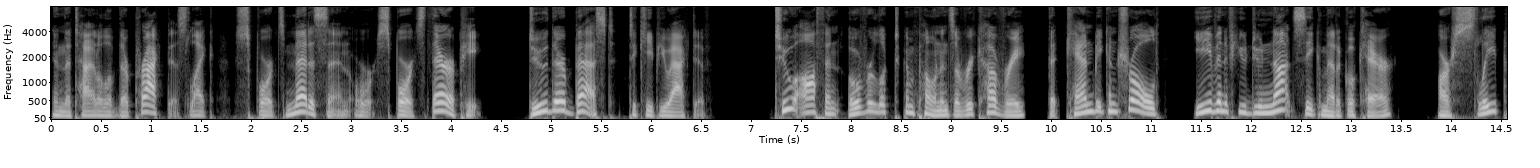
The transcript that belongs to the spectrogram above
in the title of their practice, like sports medicine or sports therapy, do their best to keep you active. Two often overlooked components of recovery that can be controlled even if you do not seek medical care are sleep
